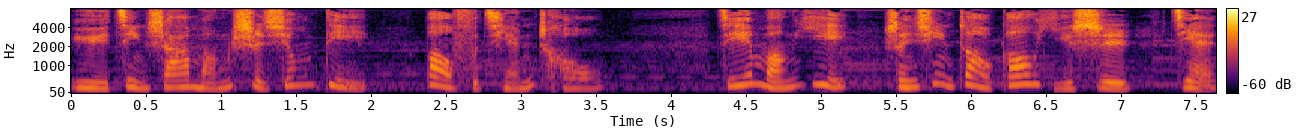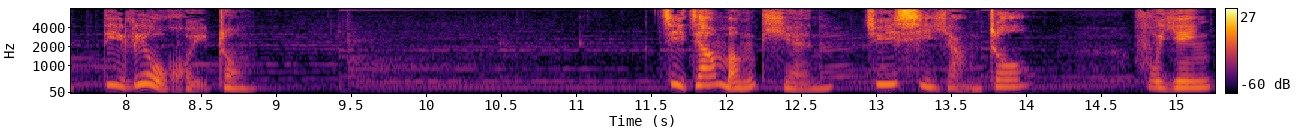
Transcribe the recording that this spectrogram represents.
欲尽杀蒙氏兄弟，报复前仇，及蒙毅审讯赵高一事，见第六回中。即将蒙恬居系扬州，复因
